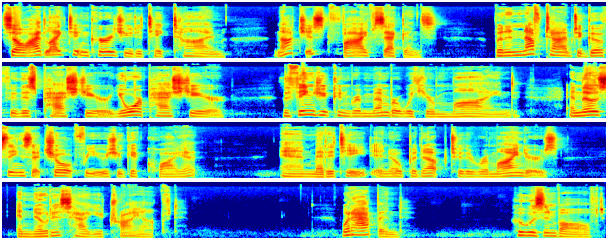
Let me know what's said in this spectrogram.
So I'd like to encourage you to take time, not just five seconds, but enough time to go through this past year, your past year, the things you can remember with your mind, and those things that show up for you as you get quiet and meditate and open up to the reminders and notice how you triumphed. What happened? Who was involved?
